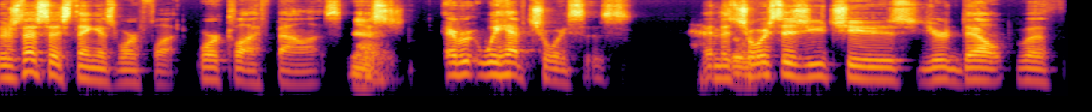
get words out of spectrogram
"There's no such thing as work life work life balance. No. Just every, we have choices, and the choices you choose, you're dealt with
